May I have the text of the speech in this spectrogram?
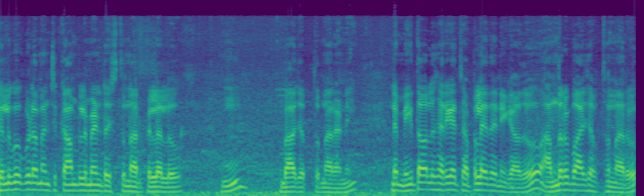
తెలుగు కూడా మంచి కాంప్లిమెంట్ ఇస్తున్నారు పిల్లలు? బాగా చెప్తున్నారని. అంటే మిగతా వాళ్ళు సరిగా చెప్పలేదని కాదు అందరూ బాగా చెప్తున్నారు.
